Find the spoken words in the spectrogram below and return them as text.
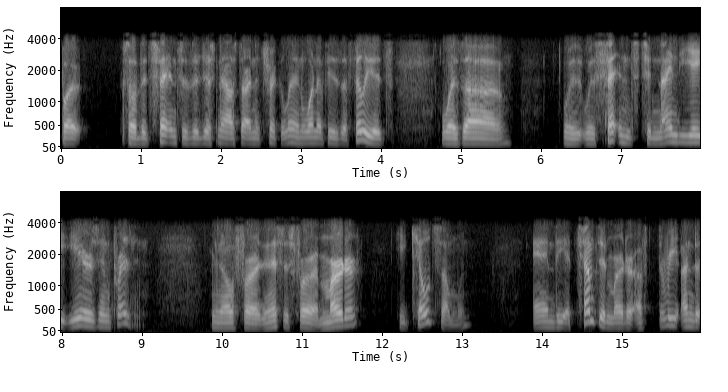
but so the sentences are just now starting to trickle in. One of his affiliates was uh was was sentenced to 98 years in prison. You know, for and this is for murder. He killed someone, and the attempted murder of three under,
